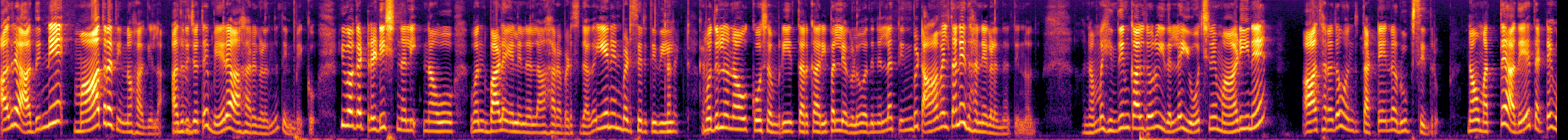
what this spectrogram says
ಆದರೆ ಅದನ್ನೇ ಮಾತ್ರ ತಿನ್ನೋ ಹಾಗಿಲ್ಲ. ಅದ್ರ ಜೊತೆ ಬೇರೆ ಆಹಾರಗಳನ್ನು ತಿನ್ನಬೇಕು ಇವಾಗ ಟ್ರೆಡಿಷ್ನಲಿ ನಾವು ಒಂದು ಬಾಳೆ ಎಲೆನೆಲ್ಲ ಆಹಾರ ಬಡಿಸಿದಾಗ ಏನೇನು ಬಡಿಸಿರ್ತೀವಿ? ಮೊದಲು ನಾವು ಕೋಸಂಬರಿ ತರಕಾರಿ ಪಲ್ಯಗಳು ಅದನ್ನೆಲ್ಲ ತಿನ್ಬಿಟ್ಟು ಆಮೇಲೆ ತಾನೇ ಧಾನ್ಯಗಳನ್ನು ತಿನ್ನೋದು. ನಮ್ಮ ಹಿಂದಿನ ಕಾಲದವರು ಇದೆಲ್ಲ ಯೋಚನೆ ಮಾಡಿನೇ ಆ ಥರದ ಒಂದು ತಟ್ಟೆಯನ್ನು ರೂಪಿಸಿದ್ರು. ನಾವು ಮತ್ತೆ ಅದೇ ತಟ್ಟೆಗೆ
